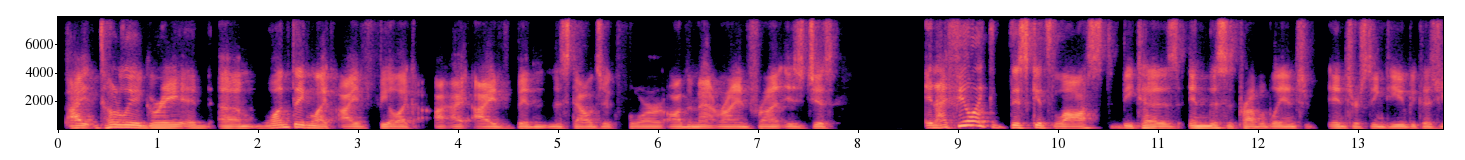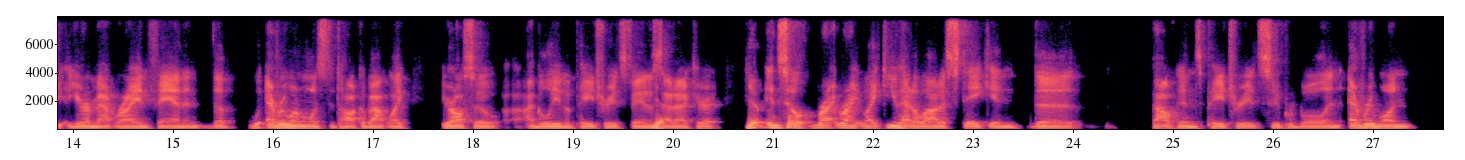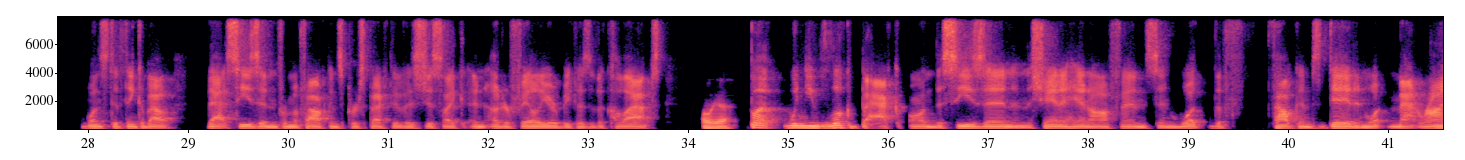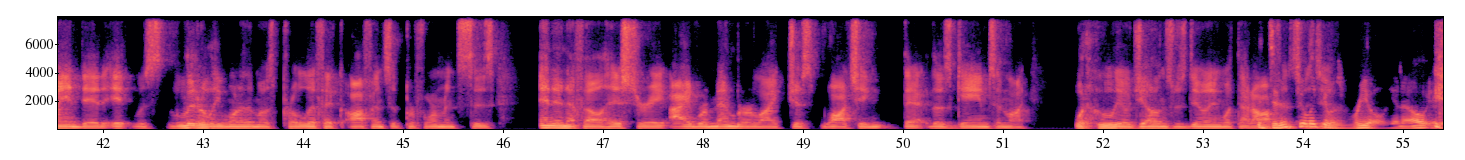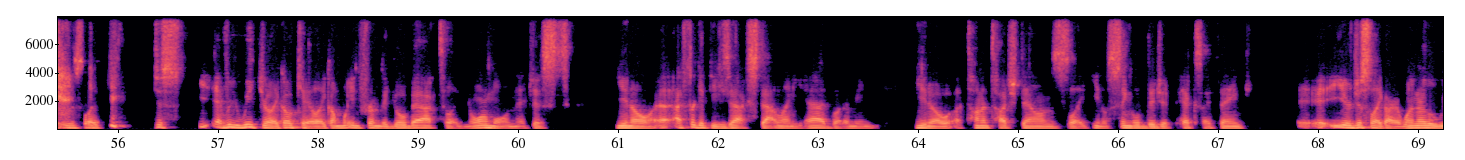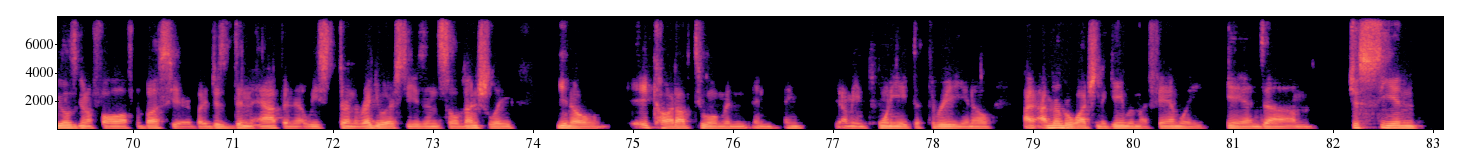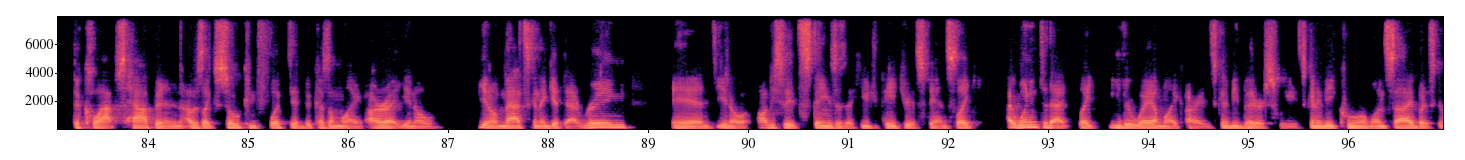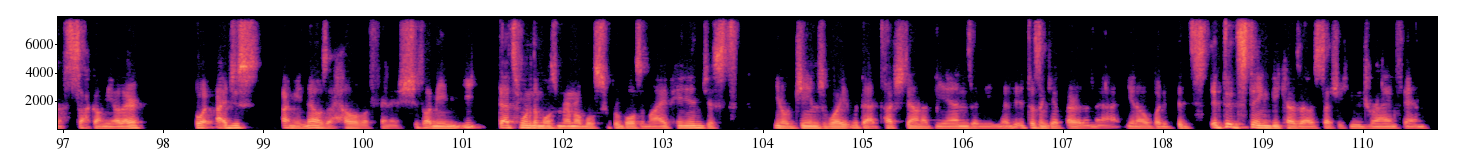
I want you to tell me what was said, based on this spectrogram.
I totally agree. And um, one thing, like I feel like I, I've been nostalgic for on the Matt Ryan front is just, and I feel like this gets lost because, and this is probably in- interesting to you because you're a Matt Ryan fan, and the everyone wants to talk about like you're also, I believe, a Patriots fan. Is yeah. that accurate? Yep. And so, right, right, like you had a lot of stake in the Falcons Patriots Super Bowl, and everyone wants to think about that season from a Falcons perspective as just like an utter failure because of the collapse. Oh yeah. But when you look back on the season and the Shanahan offense and what the Falcons did and what Matt Ryan did, it was literally one of the most prolific offensive performances in NFL history. I remember like just watching that those games and like what Julio Jones was doing, what that it offense didn't feel like doing. it was real, you know. It was like just every week you're like, okay, like I'm waiting for him to go back to like normal. And it just, you know, I forget the exact stat line he had, but I mean, you know, a ton of touchdowns, like, you know, single digit picks, I think. It, you're just like, all right, when are the wheels going to fall off the bus here? But it just didn't happen, at least during the regular season. So eventually, you know, it caught up to him and, and, and I mean, 28 to three, you know, I, I remember watching the game with my family and um, just seeing the collapse happen. And I was like so conflicted because I'm like, all right, you know, you know, Matt's gonna get that ring. And, you know, obviously it stings as a huge Patriots fan. So like I went into that like either way, I'm like, all right, it's gonna be bittersweet. It's gonna be cool on one side, but it's gonna suck on the other. But I just I mean, that was a hell of a finish. I mean, that's one of the most memorable Super Bowls in my opinion. Just you know, James White with that touchdown at the end. I mean, it doesn't get better than that, you know. But it did it did sting because I was such a huge Ryan fan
